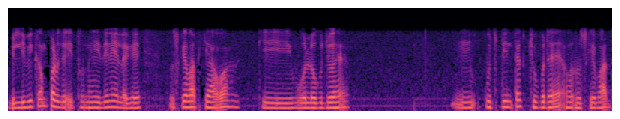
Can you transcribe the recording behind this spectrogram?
बिल्ली भी कम पड़ गई तो नहीं देने लगे। तो उसके बाद क्या हुआ कि वो लोग जो है कुछ दिन तक चुप रहे और उसके बाद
